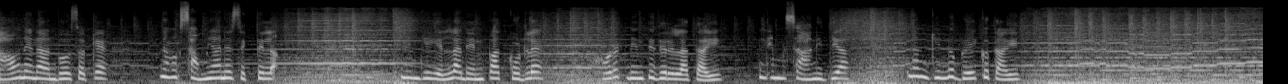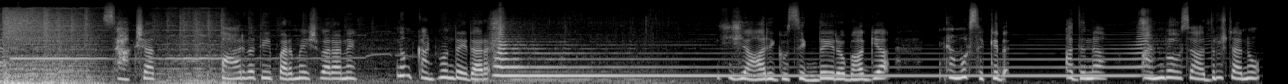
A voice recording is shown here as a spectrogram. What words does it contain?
ಭಾವನೆನ ಅನುಭವಿಸೋಕ್ಕೆ ನಮಗೆ ಸಮಯನೇ ಸಿಗ್ತಿಲ್ಲ. ನಿಮಗೆ ಎಲ್ಲ ನೆನಪಾದ ಕೂಡಲೇ ಹೊರಗೆ ನಿಂತಿದ್ದೀರಲ್ಲ ತಾಯಿ, ನಿಮ್ಮ ಸಾನ್ನಿಧ್ಯ ನಮಗಿನ್ನೂ ಬೇಕು ತಾಯಿ. ಸಾಕ್ಷಾತ್ ಪಾರ್ವತಿ ಪರಮೇಶ್ವರನೇ ನಮ್ಮ ಕಣ್ಮುಂದೆ ಇದ್ದಾರೆ ಯಾರಿಗೂ ಸಿಗದೆ ಇರೋ ಭಾಗ್ಯ ನಮಗೆ ಸಿಕ್ಕಿದೆ. ಅದನ್ನ ಅನುಭವಿಸೋ ಅದೃಷ್ಟನೂ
